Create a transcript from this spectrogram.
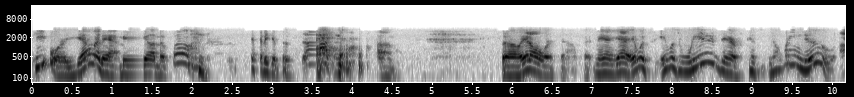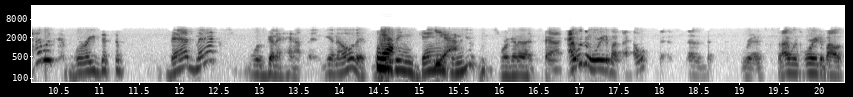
People are yelling at me on the phone. I gotta get this done. Um, so it all worked out. But man, yeah, it was it was weird there because nobody knew. I was worried that the Mad Max was going to happen. You know that Yeah. living gangs Yeah. and mutants were going to attack. I wasn't worried about the health uh, risks. I was worried about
